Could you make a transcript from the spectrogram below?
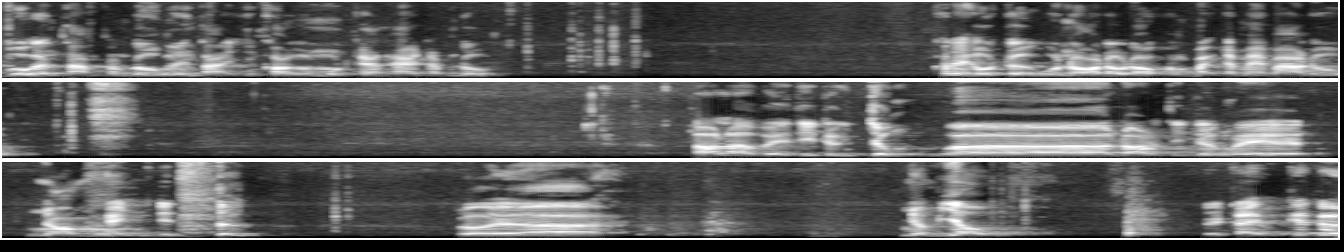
4.800 đô hiện tại nhưng còn có 1.200 đô. Có thể hỗ trợ của nó đâu đó khoảng 723 đô. Đó là về thị trường chung à, đó là thị trường về nhóm ngành điện tử. Rồi à, nhóm dầu về cái cái, cái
